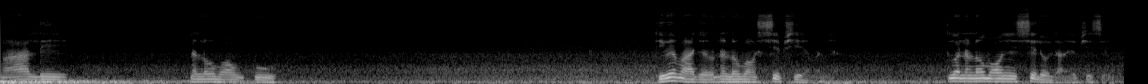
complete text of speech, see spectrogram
9 4နှလုံးပေါင်း9 ဒီဘက်မှာကျွန်တော်နှလုံးပေါင်း၈ဖြစ်ရမှာဗျ။ तू ကနှလုံးပေါင်းချင်း၈လို့လာတယ်ဖြစ်စဉ်ဗျ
